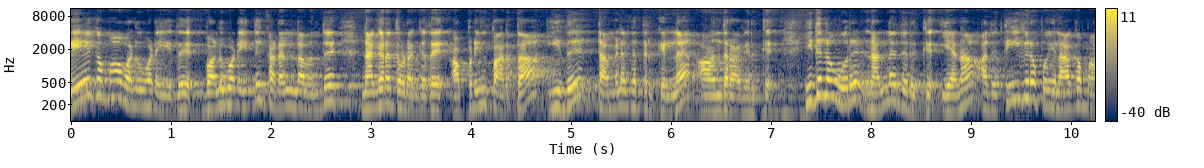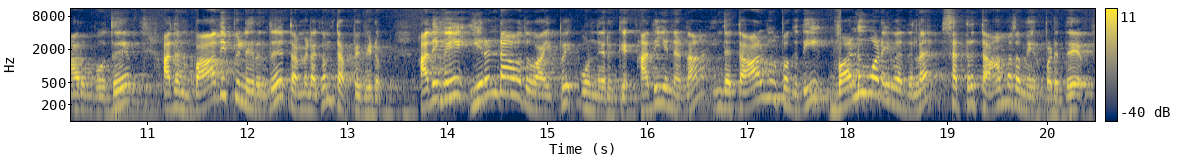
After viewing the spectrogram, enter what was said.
வேகமாக வலுவடையுது வலுவடைந்து கடலில் வந்து நகர தொடங்குது அப்படின்னு பார்த்தா இது தமிழகத்திற்கு இல்லை ஆந்திராவிற்கு. இதில் ஒரு நல்லது இருக்குது ஏன்னா அது தீவிர புயலாக மாறும்போது அதன் பாதிப்பிலிருந்து தமிழகம் தப்பிவிடும். அதுவே இரண்டாவது வாய்ப்பு ஒன்று இருக்கு. அது என்னன்னா இந்த தாழ்வு பகுதி வலுவடைவதில் சற்று தாமதம் ஏற்படுது.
